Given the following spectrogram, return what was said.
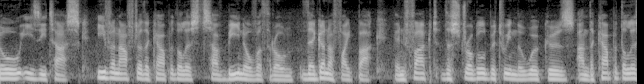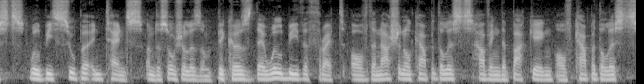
no easy task. Even after the capitalists have been overthrown, they're gonna fight back. In fact, the struggle between the workers and the capitalists will be super intense under socialism because there will be the threat of the national capitalists having the backing of capitalists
